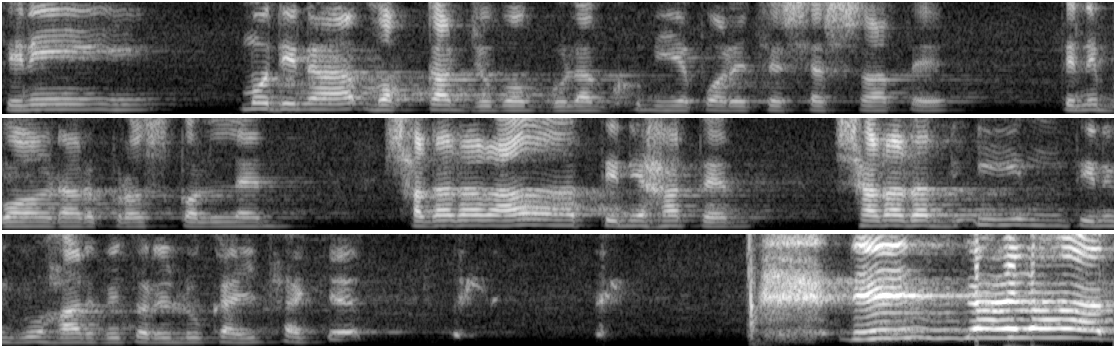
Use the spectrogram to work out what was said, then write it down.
তিনি মদিনা, মক্কার যুবকগুলা ঘুমিয়ে পড়েছে শেষ রাতে। তিনি বর্ডার ক্রস করলেন। সারাটা রাত তিনি হাঁটেন, সারাটা দিন তিনি গুহার ভিতরে লুকাই থাকে দিন যায়, রাত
